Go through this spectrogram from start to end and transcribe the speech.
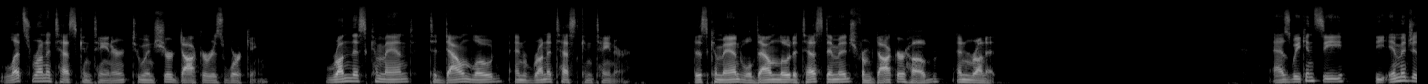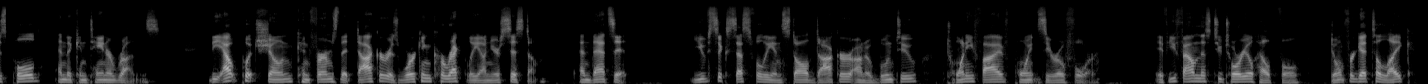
let's run a test container to ensure Docker is working. Run this command to download and run a test container. This command will download a test image from Docker Hub and run it. As we can see, the image is pulled and the container runs. The output shown confirms that Docker is working correctly on your system, and that's it. You've successfully installed Docker on Ubuntu 25.04. If you found this tutorial helpful, don't forget to like,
